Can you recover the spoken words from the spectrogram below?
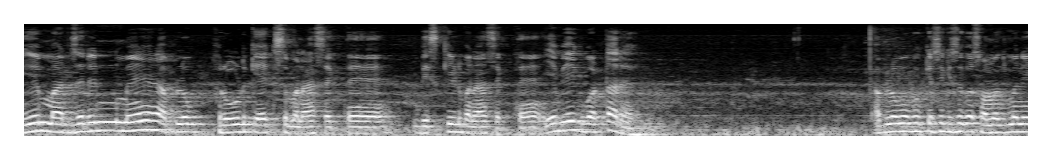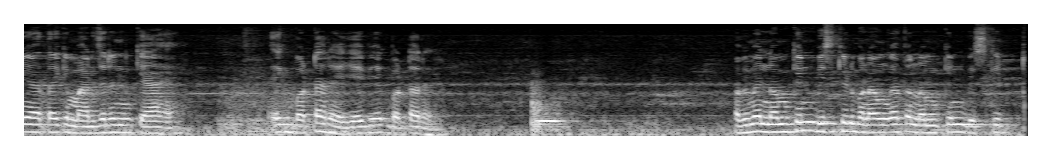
ये मार्जरीन में आप लोग फ्रूट केक्स बना सकते हैं, बिस्किट बना सकते हैं। ये भी एक बटर है। आप लोगों को किसी किसी को समझ में नहीं आता है कि मार्जरीन क्या है। एक बटर है, ये भी एक बटर है। अभी मैं नमकीन बिस्किट बनाऊँगा तो नमकीन बिस्किट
